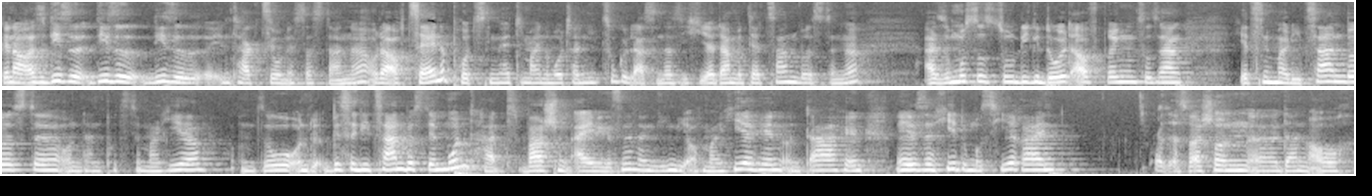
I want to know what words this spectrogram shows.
genau, also diese, diese, diese Interaktion ist das dann. Ne? Oder auch Zähne putzen hätte meine Mutter nie zugelassen, dass ich hier da mit der Zahnbürste. Ne? Also musstest du die Geduld aufbringen, zu sagen, jetzt nimm mal die Zahnbürste und dann putzt du mal hier und so. Und bis sie die Zahnbürste im Mund hat, war schon einiges. Ne? Dann ging die auch mal hier hin und dahin. Nee, ich sag, hier, du musst hier rein. Also das war schon äh, dann auch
